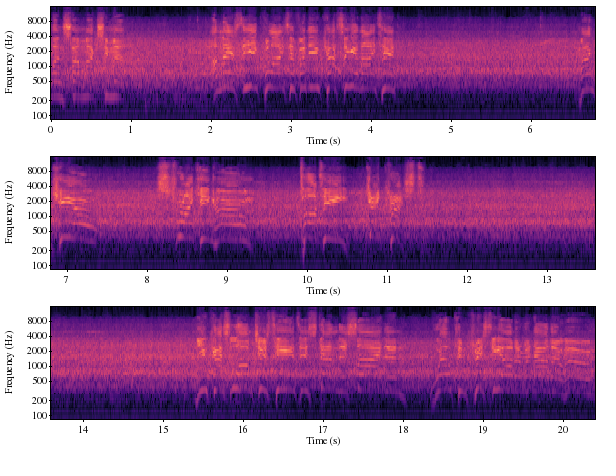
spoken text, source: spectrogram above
Allan Saint-Maximin. And there's the equaliser for Newcastle United. Manquillo striking home. Party gate crashed. Newcastle aren't just here to stand aside and welcome Cristiano Ronaldo home.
